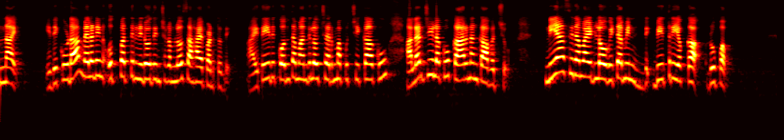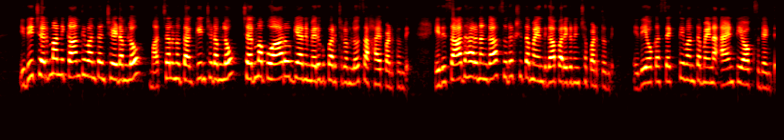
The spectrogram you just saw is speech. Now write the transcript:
ఉన్నాయి. ఇది కూడా మెలనిన్ ఉత్పత్తిని నిరోధించడంలో సహాయపడుతుంది. అయితే ఇది కొంతమందిలో చర్మపు చికాకు అలర్జీలకు కారణం కావచ్చు. నియాసినమైడ్లో విటమిన్ బి త్రీ యొక్క రూపం. ఇది చర్మాన్ని కాంతివంతం చేయడంలో మచ్చలను తగ్గించడంలో చర్మపు ఆరోగ్యాన్ని మెరుగుపరచడంలో సహాయపడుతుంది. ఇది సాధారణంగా సురక్షితమైనదిగా పరిగణించబడుతుంది. ఇది ఒక శక్తివంతమైన యాంటీ ఆక్సిడెంట్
